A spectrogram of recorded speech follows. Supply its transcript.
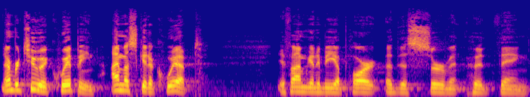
Number two, equipping. I must get equipped if I'm going to be a part of this servanthood thing.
